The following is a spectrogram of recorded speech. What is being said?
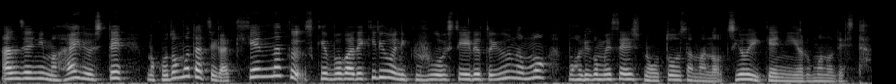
安全にも配慮して、まあ、子どもたちが危険なくスケボーができるように工夫をしているというのも堀米選手のお父様の強い意見によるものでした。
